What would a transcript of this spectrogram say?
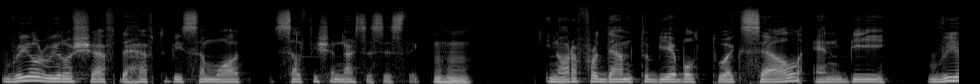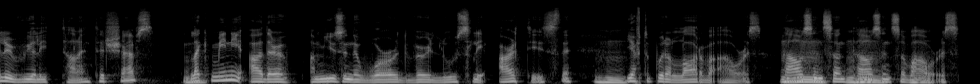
real, real chef. They have to be somewhat selfish and narcissistic Mm-hmm. in order for them to be able to excel and be really, really talented chefs. Mm-hmm. Like many other, I'm using the word very loosely, artists. Mm-hmm. You have to put a lot of hours, mm-hmm. 1000s and 1000s of hours.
